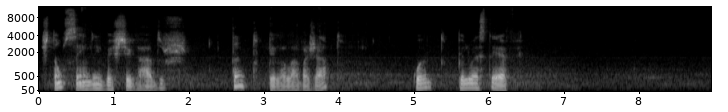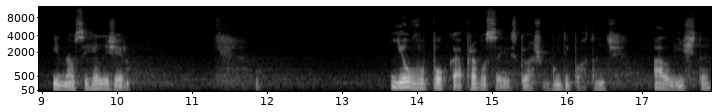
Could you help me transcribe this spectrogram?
estão sendo investigados tanto pela Lava Jato quanto pelo STF e não se reelegeram. E eu vou focar para vocês, que eu acho muito importante, a lista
